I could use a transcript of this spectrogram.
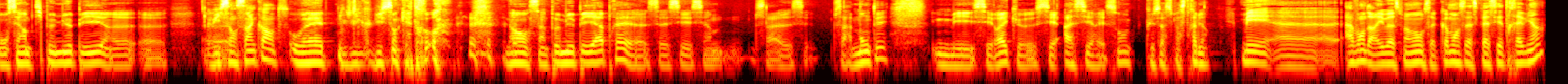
bon, c'est un petit peu mieux payé euh, euh, 850. Ouais, 880. non, c'est un peu mieux payé après. euh, Ça, c'est- c'est un- ça, c'est- ça a monté. Mais c'est vrai que c'est assez récent que ça se passe très bien. Mais euh, avant d'arriver à ce moment où ça commence à se passer très bien,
